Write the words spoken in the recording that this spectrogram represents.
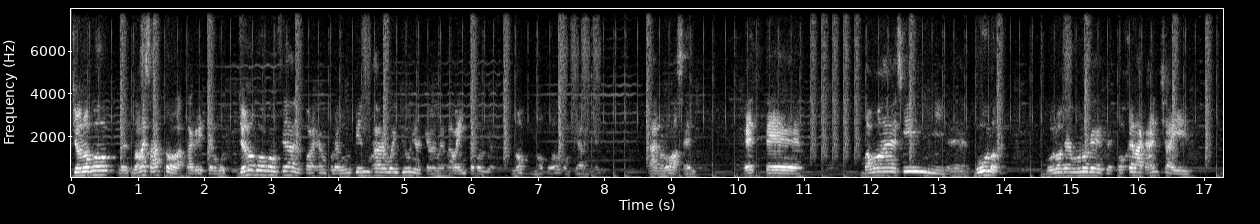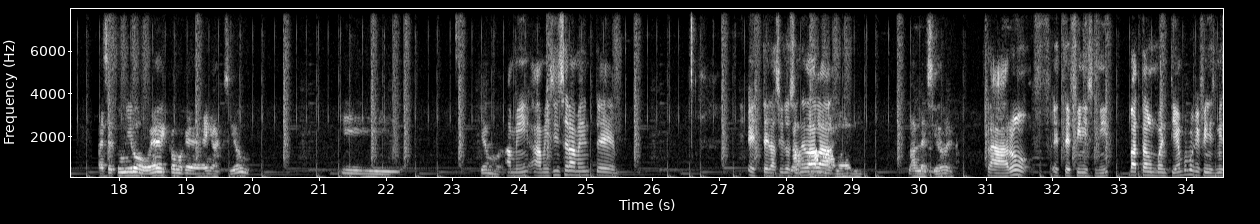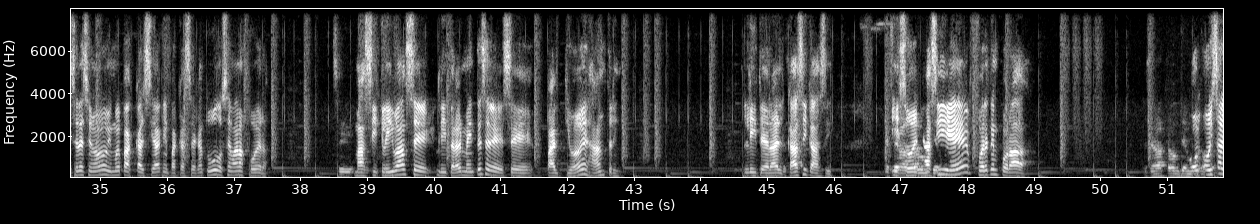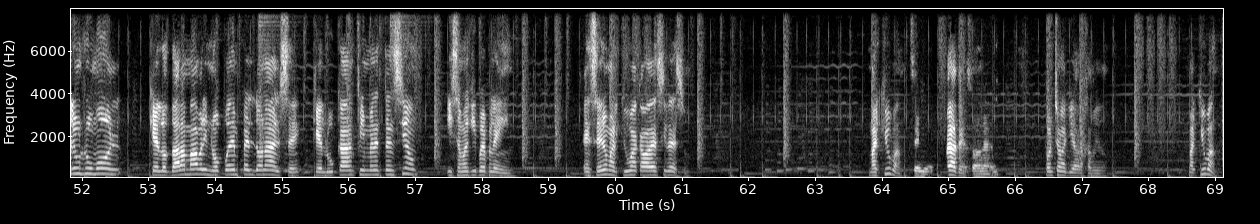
yo no puedo, no exacto, hasta Cristian Yo no puedo confiar, por ejemplo, en un Tim Hardaway Jr. que me meta 20 por día. No, no puedo confiar en él. Ah, no lo va a hacer. Este, vamos a decir, eh, Bullock. Bullock es uno que, coge la cancha y a veces tú ni lo ves como que en acción. Y. ¿Quién más? A mí, a mí sinceramente, este, la situación de las lesiones. Claro, este Finney Smith va a estar un buen tiempo porque Finney Smith se lesionó lo mismo de Pascal Siakam. Pascal Siakam tuvo dos semanas fuera. Sí. Más se literalmente se, se partió de hamstring. Literal, casi casi. y eso casi es fuera de temporada. Hoy, hoy, salió un rumor que los Dallas Mavericks no pueden perdonarse que Lucas firme la extensión y sea un equipo de play-in. ¿En serio Mark Cuban acaba de decir eso? Mark Cuban. Sí. Espérate. Ponchame aquí ahora, rápido. Mark Cuban.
